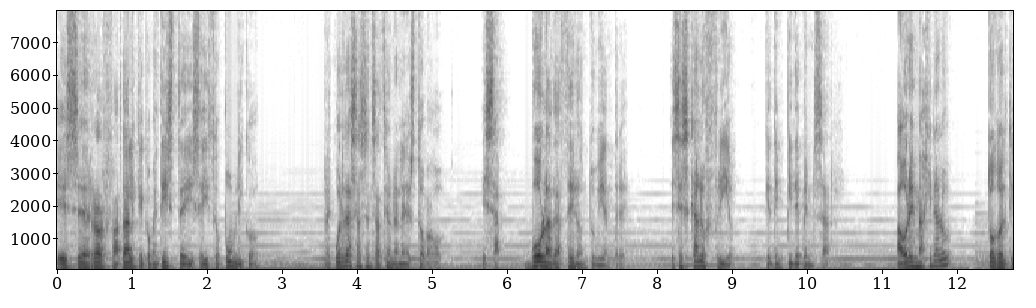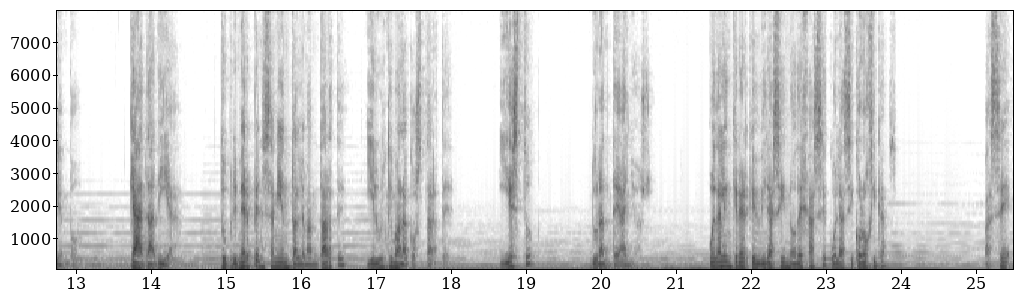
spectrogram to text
Ese error fatal que cometiste y se hizo público. Recuerda esa sensación en el estómago, esa bola de acero en tu vientre, ese escalofrío que te impide pensar. Ahora imagínalo todo el tiempo, cada día, tu primer pensamiento al levantarte y el último al acostarte. Y esto durante años. ¿Puede alguien creer que vivir así no deja secuelas psicológicas? Pasé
